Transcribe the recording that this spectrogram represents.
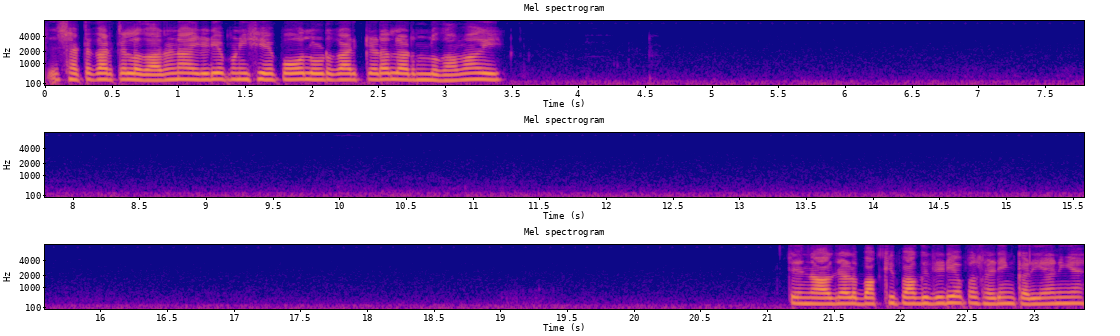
ਤੇ ਸੈੱਟ ਕਰਕੇ ਲਗਾ ਲੈਣਾ ਜਿਹੜੀ ਆਪਣੀ ਸ਼ੇਪ ਉਹ ਲੋਡ ਕਰਕੇ ਜਿਹੜਾ ਲੜਨ ਨੂੰ ਲਗਾਵਾਂਗੇ। ਤੇ ਨਾਲ ਨਾਲ ਬਾਕੀ ਪੱਗ ਜਿਹੜੀ ਆਪਾਂ ਸੈਟਿੰਗ ਕਰੀ ਜਾਣੀ ਹੈ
